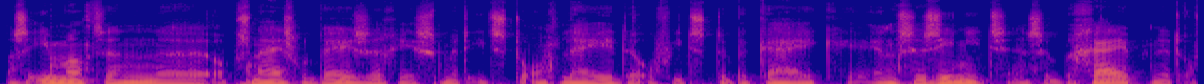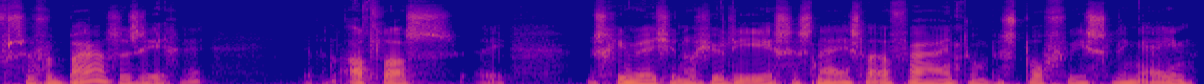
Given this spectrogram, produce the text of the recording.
Als iemand een, uh, op snijsel bezig is met iets te ontleden of iets te bekijken en ze zien iets en ze begrijpen het of ze verbazen zich. Hè? Je hebt een atlas. Misschien weet je nog jullie eerste snijselervaring toen bij stofwisseling 1. Dan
